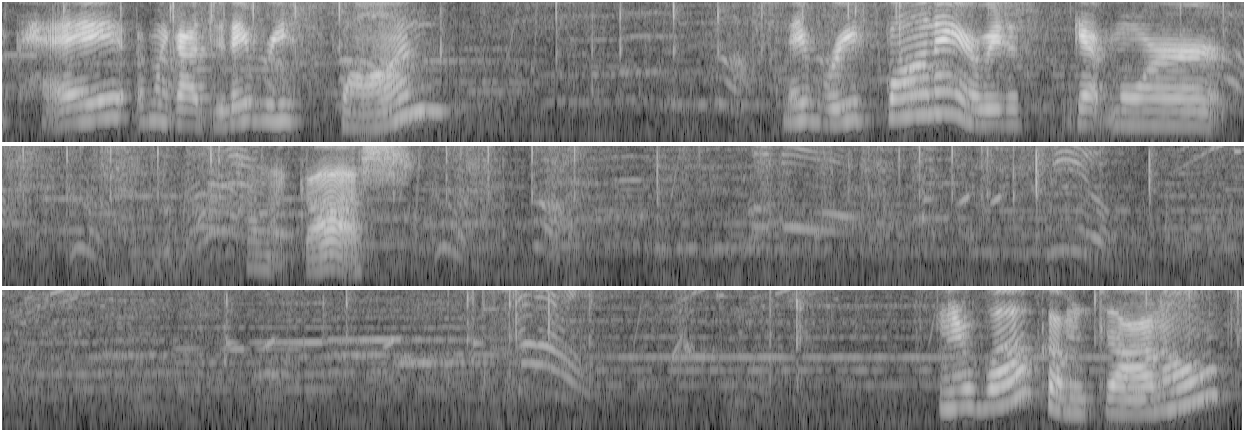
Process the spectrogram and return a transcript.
Okay. Oh my God, do they respawn? They respawning or we just get more... Oh my gosh. You're welcome, Donald.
